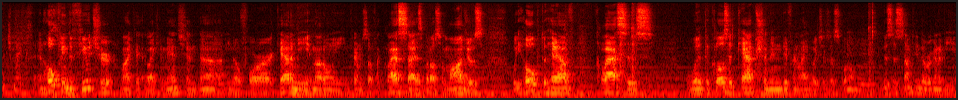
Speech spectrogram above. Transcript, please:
Which makes sense. And hopefully in the future, like I, like I mentioned, uh, you know, for our academy, not only in terms of a class size but also modules, we hope to have classes with the closed caption in different languages as well. This is something that we're going to be,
